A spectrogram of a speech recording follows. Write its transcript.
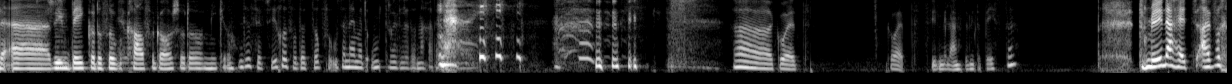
du äh, beim. Bäck oder so Ja. kaufen gehst oder Migros. Sind das für Psychos, die den Zopf rausnehmen und umtrödeln und nachher... ah, gut. Gut, jetzt fühle ich mich langsam wieder besser. Die Mena hat einfach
